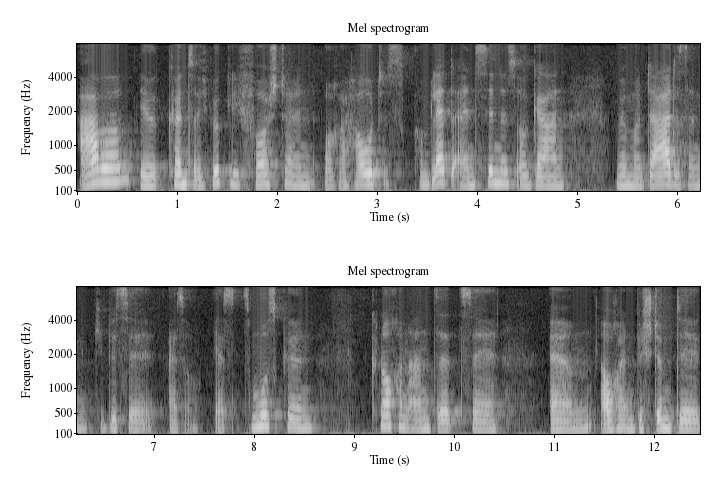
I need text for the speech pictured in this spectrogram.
Aber ihr könnt es euch wirklich vorstellen, eure Haut ist komplett ein Sinnesorgan. Und wenn man da das an gewisse, also erstens Muskeln, Knochenansätze, ähm, auch an bestimmte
